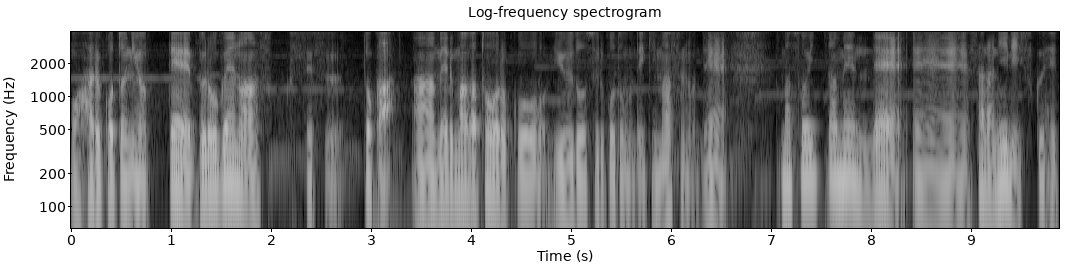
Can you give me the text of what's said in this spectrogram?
を貼ることによって、ブログへのアクセスとか、あメルマガ登録を誘導することもできますので、まあそういった面で、えー、さらにリスクヘッ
